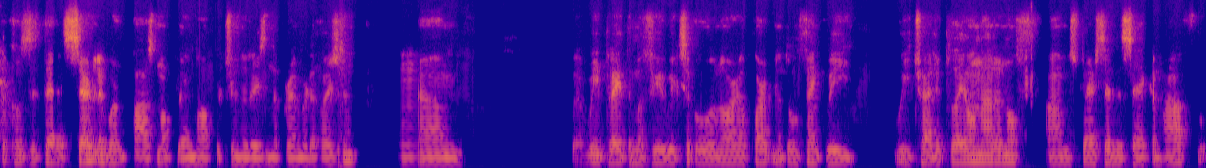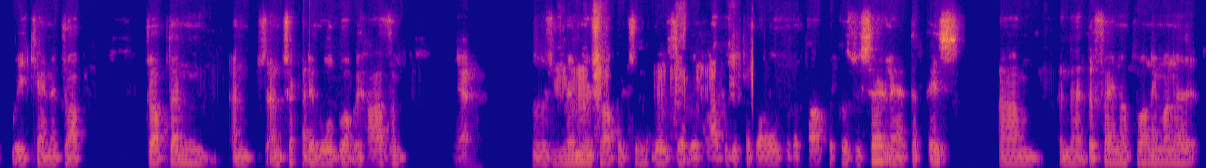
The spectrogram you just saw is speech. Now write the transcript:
because they certainly weren't passing up them opportunities in the Premier Division. Mm. Um, we played them a few weeks ago in Oriel Park, and I don't think we we tried to play on that enough, um, especially in the second half. We kind of dropped dropped in and and tried to hold what we have. And yeah, there was numerous opportunities that we had to get the ball over the top because we certainly had the pace. Um, and the, the final twenty minutes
